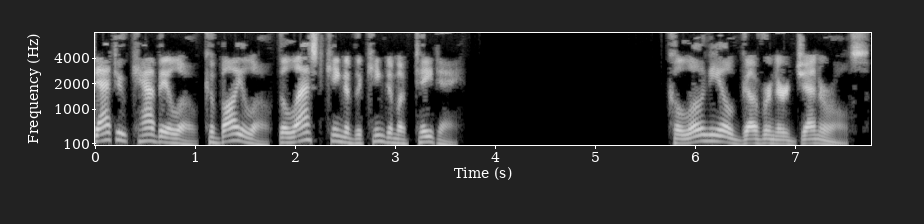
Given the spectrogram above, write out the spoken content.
Datu Cabello, Caballalo, the last king of the Kingdom of Taytay. Colonial Governor-Generals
